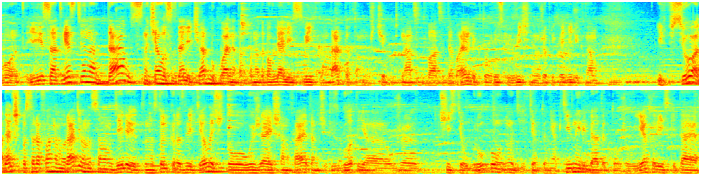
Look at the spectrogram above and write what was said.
Вот. И, соответственно, да, сначала создали чат, буквально там добавляли из своих контактов, там, может, человек 15-20 добавили, кто русскоязычные уже приходили к нам. И все, а дальше по сарафанному радио на самом деле это настолько разлетелось, что уезжая из Шанхая, там через год я уже чистил группу, ну, те, кто не активные ребята, кто уже уехали из Китая.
